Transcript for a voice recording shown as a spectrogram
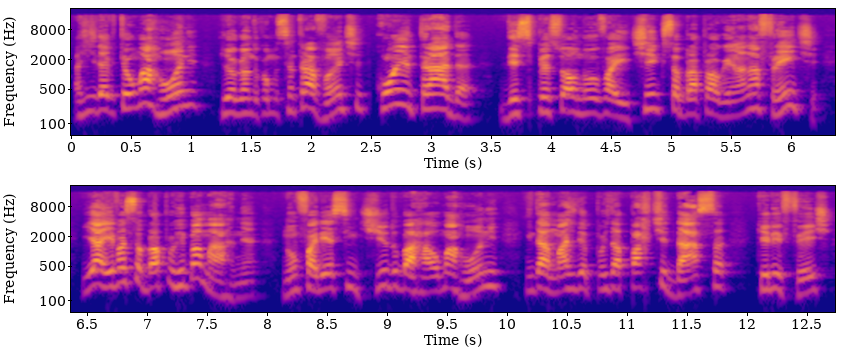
a gente deve ter o Marrone jogando como centroavante. Com a entrada desse pessoal novo aí, tinha que sobrar para alguém lá na frente. E aí vai sobrar para o Ribamar, né? Não faria sentido barrar o Marrone, ainda mais depois da partidaça que ele fez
